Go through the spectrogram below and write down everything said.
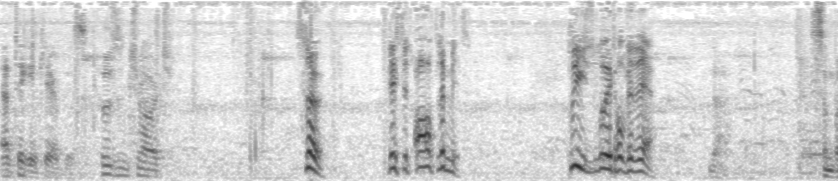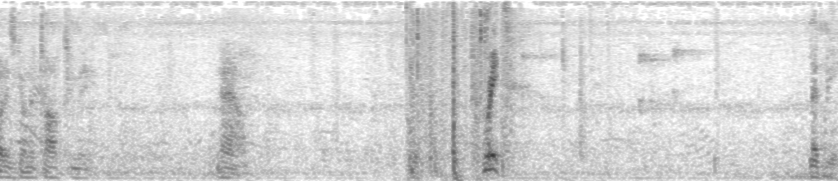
I'm taking care of this. Who's in charge? Sir, this is off limits. Please wait over there. No. Somebody's gonna talk to me. Now. Wait! Let me.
